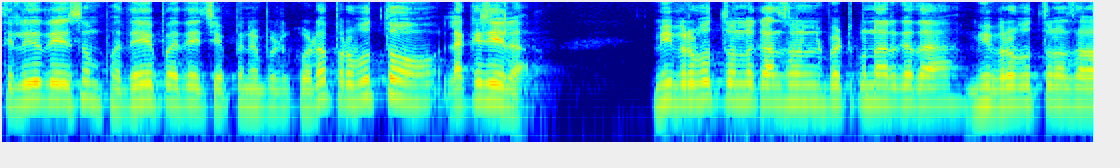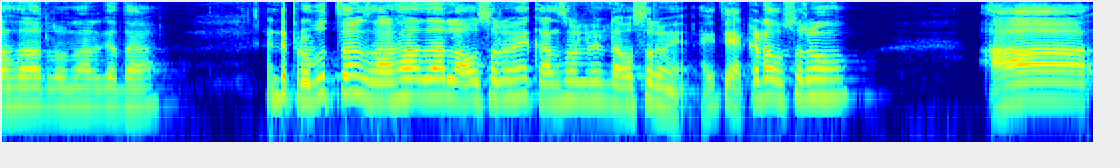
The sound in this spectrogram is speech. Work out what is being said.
తెలుగుదేశం పదే పదే చెప్పినప్పటికీ కూడా ప్రభుత్వం లెక్క చేయలే. మీ ప్రభుత్వంలో కన్సల్టెంట్ పెట్టుకున్నారు కదా మీ ప్రభుత్వంలో సలహాదారులు ఉన్నారు కదా. అంటే ప్రభుత్వానికి సలహాదారులు అవసరమే కన్సల్టెంట్ అవసరమే. అయితే ఎక్కడ అవసరం? ఆ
